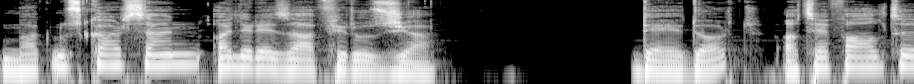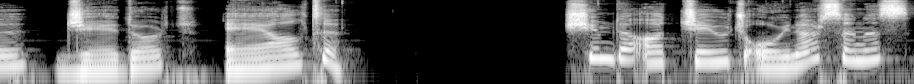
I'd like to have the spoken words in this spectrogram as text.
Magnus Carlsen, Ali Reza Firuzca. D4, at F6, C4, E6. Şimdi at C3 oynarsanız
